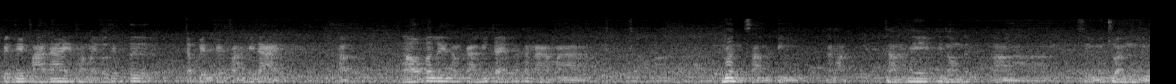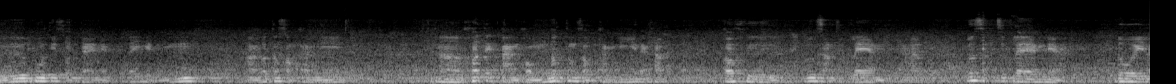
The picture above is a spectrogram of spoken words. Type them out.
เป็นไฟฟ้าได้ทำไมรถแท็กเตอร์ จะเป็นไฟฟ้าไม่ได้ครับ เราก็เลยทำการวิจัยพัฒนามาร่วม3ปีนะครับทำให้พี่น้องอ สื่อมวลชนหรือผู้ที่สนใจเนี่ยได้เห็นรถทั้งสองคันนี้ข้อแตกต่างของรถทั้งสองคันนี้นะครับ ก็คือรุ่น 30 แรงนะครับรุ่น 30 แรงเนี่ยโดยห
